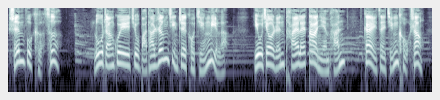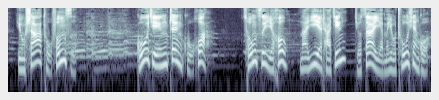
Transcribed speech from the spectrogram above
深不可测。卢掌柜就把它扔进这口井里了，又叫人抬来大碾盘，盖在井口上，用沙土封死。古井镇古化，从此以后，那夜叉精就再也没有出现过。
